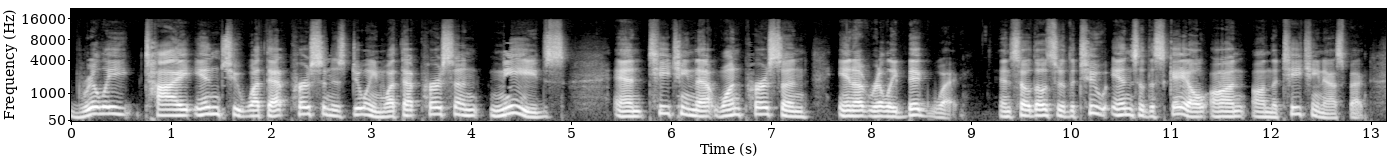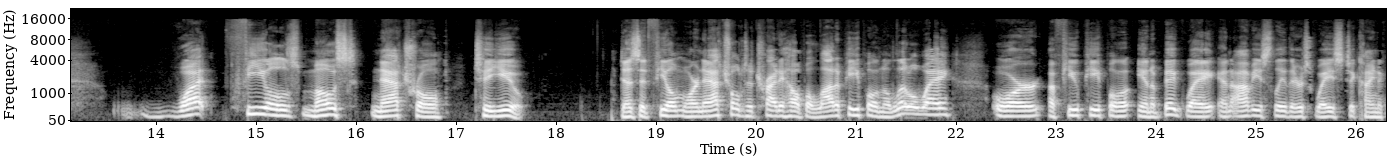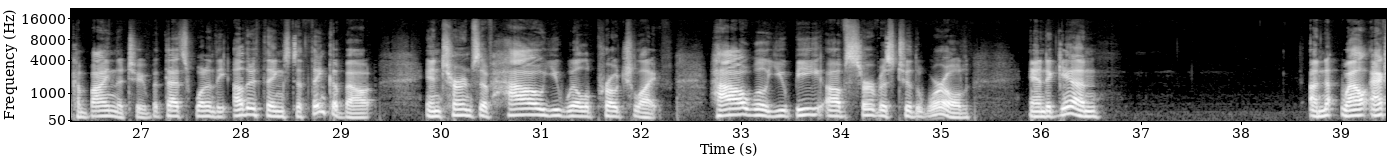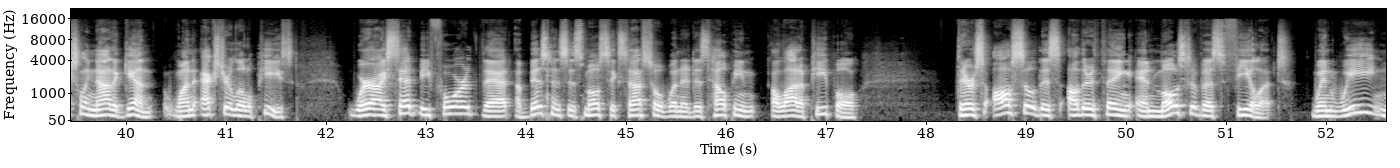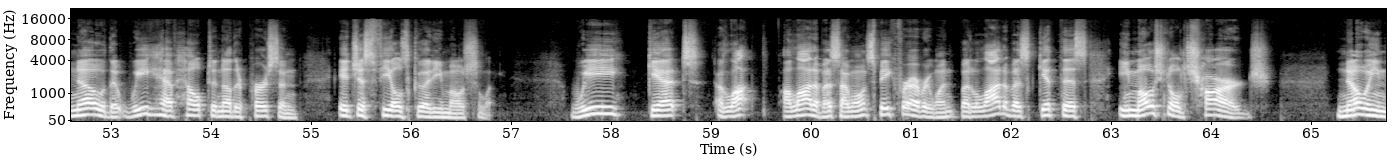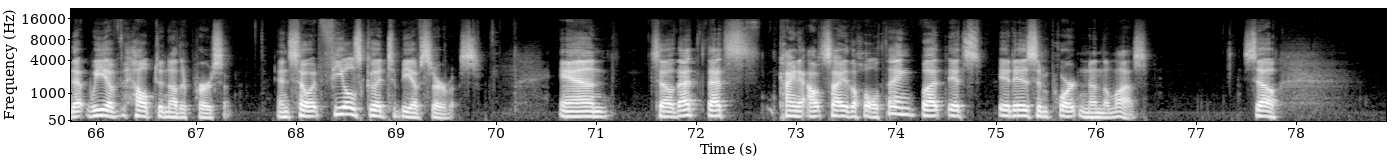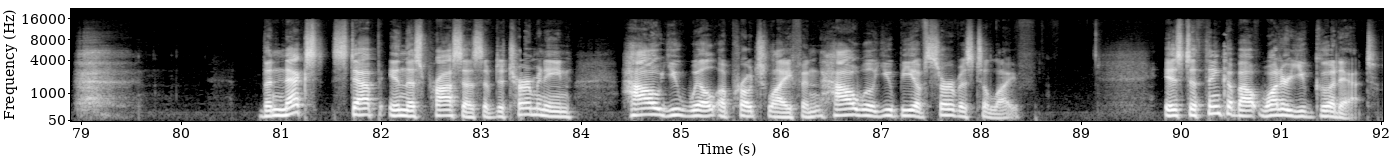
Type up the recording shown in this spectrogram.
really tie into what that person is doing, what that person needs, and teaching that one person in a really big way. And so those are the two ends of the scale on, on the teaching aspect. What feels most natural to you? Does it feel more natural to try to help a lot of people in a little way or a few people in a big way? And obviously there's ways to kind of combine the two, but that's one of the other things to think about in terms of how you will approach life. How will you be of service to the world? And again, well, actually not again, one extra little piece where I said before that a business is most successful when it is helping a lot of people there's also this other thing, and most of us feel it. When we know that we have helped another person, it just feels good emotionally. We get a lot, a lot of us, I won't speak for everyone, but a lot of us get this emotional charge knowing that we have helped another person. And so it feels good to be of service. And so that that's kind of outside of the whole thing, but it's it is important nonetheless. So the next step in this process of determining how you will approach life and how will you be of service to life is to think about what are you good at.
